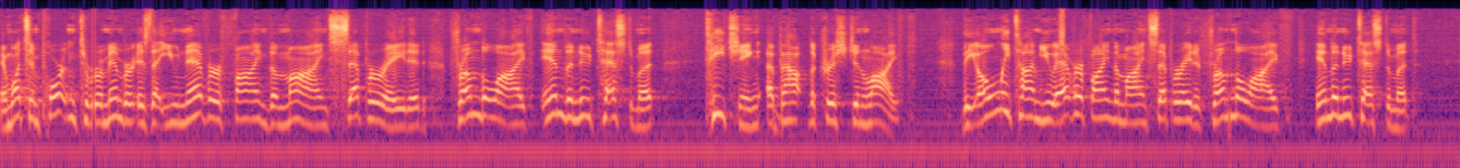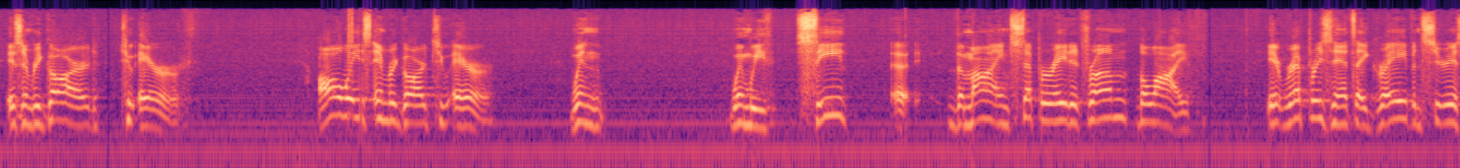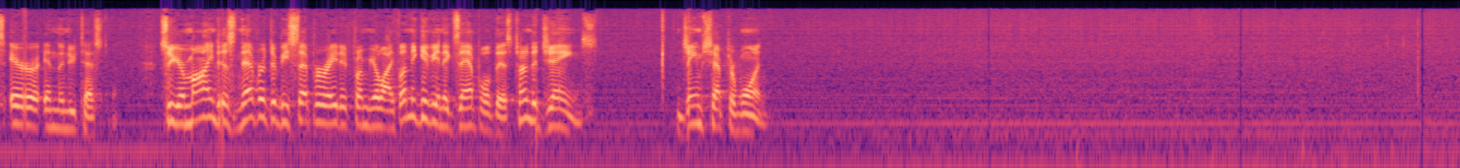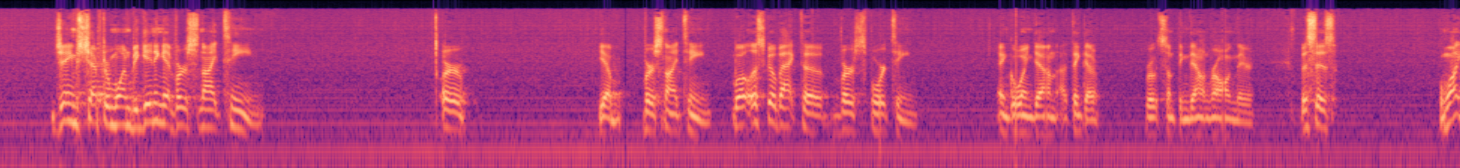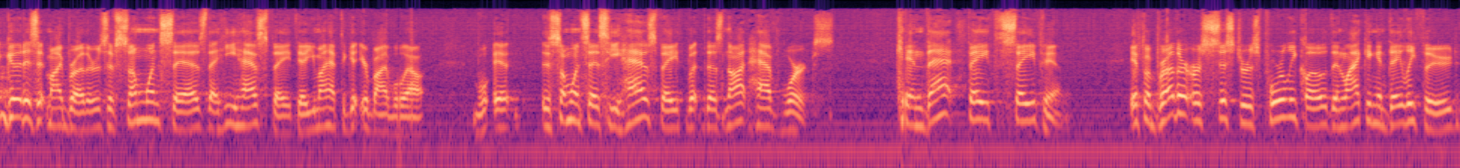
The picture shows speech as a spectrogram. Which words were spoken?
And what's important to remember is that you never find the mind separated from the life in the New Testament teaching about the Christian life. The only time you ever find the mind separated from the life in the New Testament is in regard to error. Always in regard to error. When, when we see uh, the mind separated from the life, it represents a grave and serious error in the New Testament. So your mind is never to be separated from your life. Let me give you an example of this. Turn to James. James chapter 1. James chapter 1, beginning at verse 19. Or, yeah, verse 19. Well, let's go back to verse 14 and going down. I think I wrote something down wrong there. This says, What good is it, my brothers, if someone says that he has faith? Yeah, you might have to get your Bible out. Eh, if someone says he has faith but does not have works, can that faith save him? If a brother or sister is poorly clothed and lacking in daily food,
